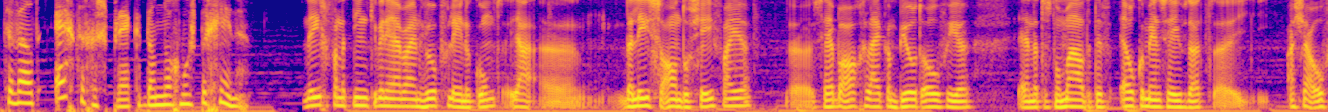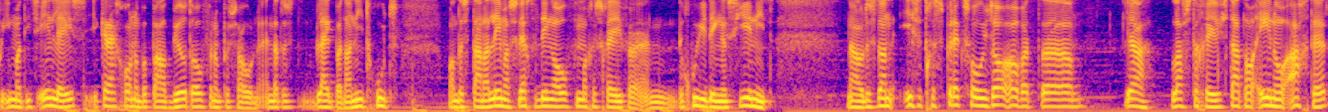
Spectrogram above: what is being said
terwijl het echte gesprek dan nog moest beginnen. 9 van de 10 keer wanneer hij bij een hulpverlener komt, ja, uh, dan lezen ze al een dossier van je. Uh, ze hebben al gelijk een beeld over je. En dat is normaal, dat elke mens heeft dat. Uh, als je over iemand iets inleest, je krijgt gewoon een bepaald beeld over een persoon. En dat is blijkbaar dan niet goed. Want er staan alleen maar slechte dingen over me geschreven. En de goede dingen zie je niet. Nou, dus dan is het gesprek sowieso al wat uh, ja, lastiger. Je staat al 1-0 achter.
